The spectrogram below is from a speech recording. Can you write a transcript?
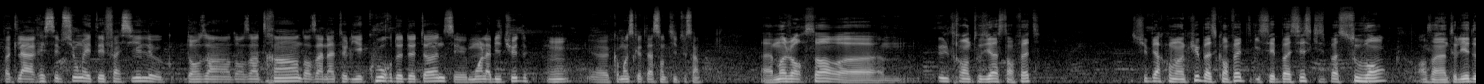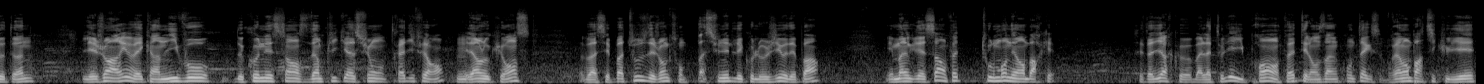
enfin, que la réception était facile dans un, dans un train, dans un atelier court de 2 tonnes C'est moins l'habitude. Mmh. Euh, comment est-ce que tu as senti tout ça? Euh, Moi, j'en ressors euh, ultra enthousiaste en fait super convaincu parce qu'en fait, il s'est passé ce qui se passe souvent dans un atelier d'automne. Les gens arrivent avec un niveau de connaissance, d'implication très différent. Mm. Et là, en l'occurrence, bah, c'est pas tous des gens qui sont passionnés de l'écologie au départ. Et malgré ça, en fait, tout le monde est embarqué. C'est-à-dire que bah, l'atelier, il prend, en fait, tu es dans un contexte vraiment particulier.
